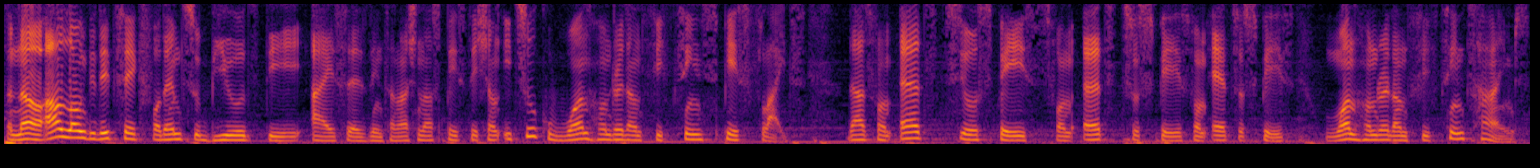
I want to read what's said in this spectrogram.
Now, how long did it take for them to build the ISS, the International Space Station? It took 115 space flights. That's from Earth to space, from Earth to space, from Earth to space, 115 times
